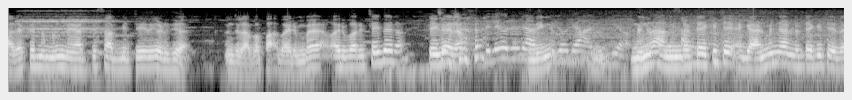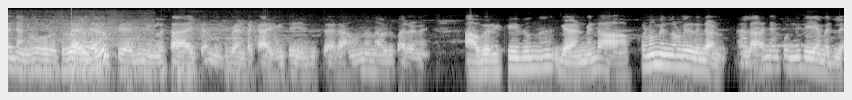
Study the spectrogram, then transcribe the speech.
അതൊക്കെ നമ്മൾ നേരത്തെ സബ്മിറ്റ് ചെയ്ത് കിടക്കുക മനസ്സിലായി. അപ്പൊ പ- വരുമ്പോ അവർ പറയും ചെയ്തു തരാം ചെയ്തു തരാം ഇതിലെ ഒരു രാഷ്ട്രീയ ഒരു നിങ്ങൾ അണ്ടർടേക്ക് ഗവൺമെന്റ് അണ്ടർടേക്ക് ചെയ്താൽ ഞങ്ങൾ ഓരോരുത്തരും ഓരോരുത്തരും നിങ്ങളെ സഹായിക്കാം നിങ്ങൾക്ക് വേണ്ട കാര്യങ്ങൾ ചെയ്ത് തരാമെന്നാണ് അവർ പറയണത്. അവർക്ക് ഇതൊന്ന് ഗവൺമെന്റ് ആക്കണം എന്നുള്ള ഇതിലാണ്. അല്ലാതെ ഞങ്ങൾക്ക് ഒന്നും ചെയ്യാൻ പറ്റില്ല.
